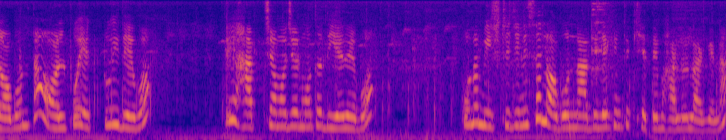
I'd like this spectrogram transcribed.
লবণটা অল্প একটুই দেব। এই হাফ চামচের মতো দিয়ে দেব। কোনো মিষ্টি জিনিসে লবণ না দিলে কিন্তু খেতে ভালো লাগে না।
